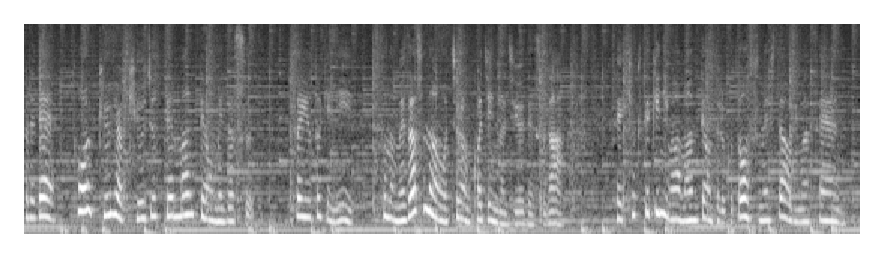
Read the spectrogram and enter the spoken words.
それで TOEIC990 点満点を目指すという時にその目指すのはもちろん個人の自由ですが積極的には満点を取ることをお勧めしてはおりません。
